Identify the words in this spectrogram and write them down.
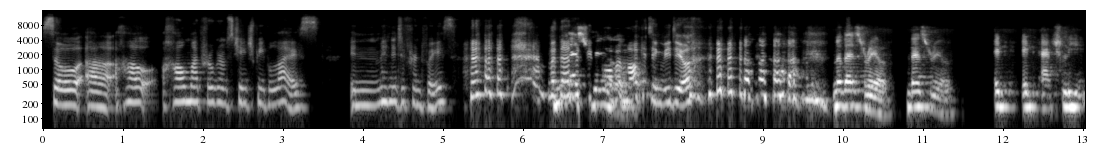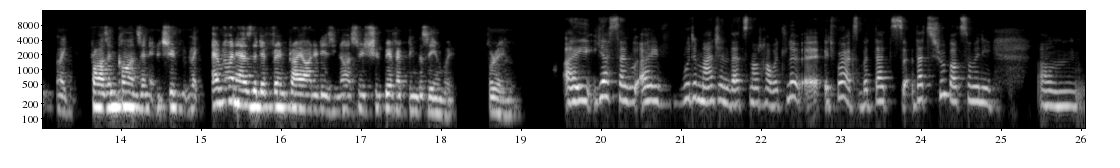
So, uh, how how my programs change people's lives in many different ways. but that is more of a marketing video. no, that's real. That's real. It it actually like pros and cons and it should like everyone has the different priorities you know so it should be affecting the same way for real I yes, I, I would imagine that's not how it lo- uh, it works, but that's that's true about so many um,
